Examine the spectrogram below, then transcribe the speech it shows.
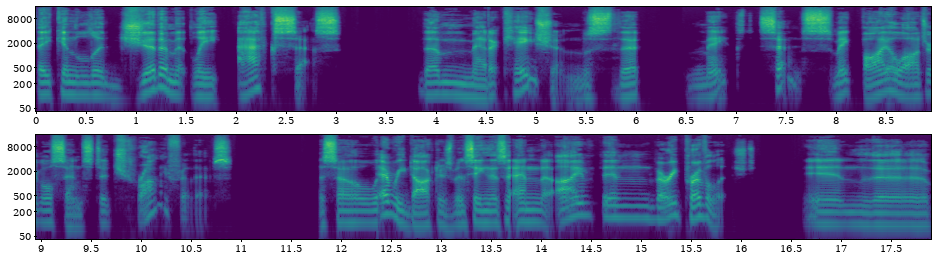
they can legitimately access the medications that make sense, make biological sense to try for this. So every doctor's been seeing this, and I've been very privileged in the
